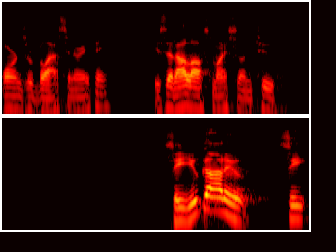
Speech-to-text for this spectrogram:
horns were blasting or anything? He said, I lost my son too. See, you got to, see,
